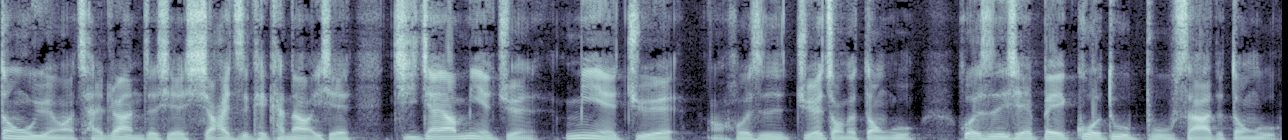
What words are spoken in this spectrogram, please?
动物园哦，才让这些小孩子可以看到一些即将要灭绝、灭绝啊，或者是绝种的动物，或者是一些被过度捕杀的动物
